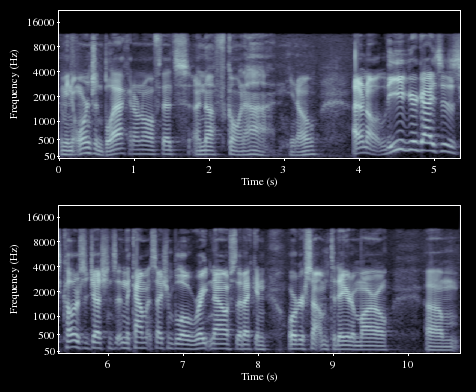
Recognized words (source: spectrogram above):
I mean, orange and black, I don't know if that's enough going on, you know? I don't know. Leave your guys' color suggestions in the comment section below right now so that I can order something today or tomorrow um,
